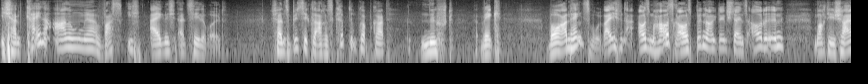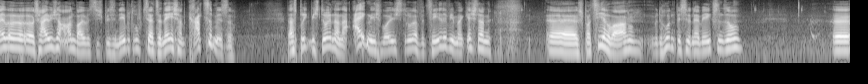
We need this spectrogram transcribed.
ich hatte keine Ahnung mehr, was ich eigentlich erzählen wollte. Ich hatte so ein bisschen klares Skript im Kopf gehabt, nicht weg. Woran hängt es wohl? Weil ich aus dem Haus raus bin, dann den ins Auto in, mach die Scheibe, äh, Scheibe an, weil es sich ein bisschen Nebel drauf gesetzt hat. Nee, ich hatte kratzen müssen. Das bringt mich durcheinander. Eigentlich wollte ich darüber erzählen, wie wir gestern äh, spazieren waren, mit dem Hund ein bisschen unterwegs und so. Äh,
